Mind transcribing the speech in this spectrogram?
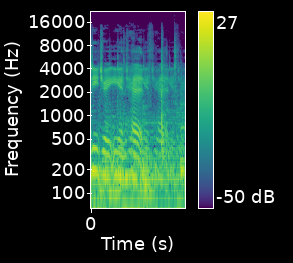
DJ Ian Head.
